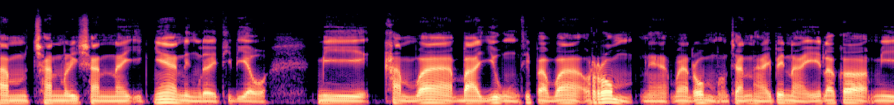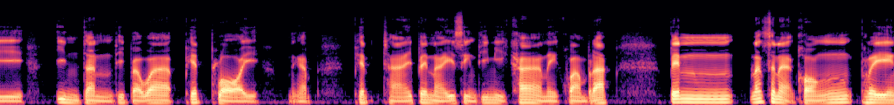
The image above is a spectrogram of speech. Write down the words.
ามชันมริชันในอีกแง่หนึ่งเลยทีเดียว มีคำว่าบายุงที่แปลว่าร่มนะว่าร่มของฉันหายไปไหน แล้วก็มีอินจันที่แปลว่าเพชรพลอยนะครับเพชรหายไปไหนสิ่งที่มีค่าในความรัก เป็นลักษณะของเพลง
